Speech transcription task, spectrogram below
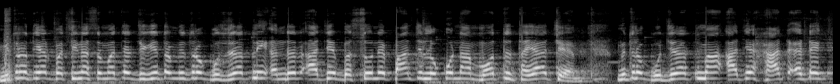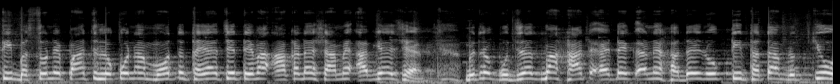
મિત્રો, ત્યાર પછીના સમાચાર જોઈએ તો મિત્રો, ગુજરાતની અંદર આજે બસો ને પાંચ લોકોના મોત થયા છે. મિત્રો, ગુજરાતમાં આજે હાર્ટ એટેકથી બસો ને પાંચ લોકોના મોત થયા છે તેવા આંકડા સામે આવ્યા છે. મિત્રો, ગુજરાતમાં હાર્ટ એટેક અને હૃદય રોગથી થતા મૃત્યુ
